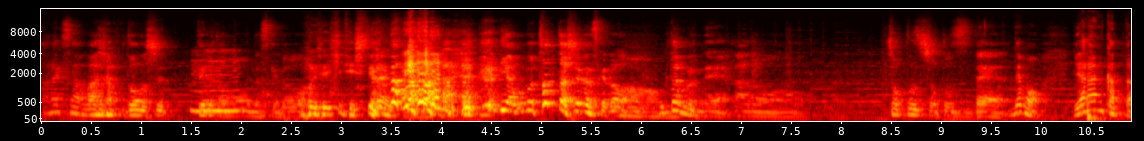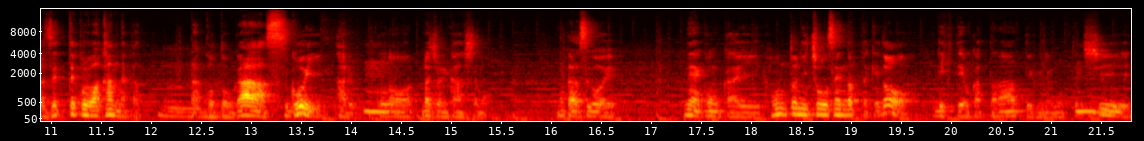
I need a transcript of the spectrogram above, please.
荒木さんはバージョンアップどんどん知ってると思うんですけど、俺ヒデしてないいや僕ちょっとはしてるんですけど僕多分ねあのちょっとずつちょっとずつででもやらんかったら絶対これ分かんなかったことがすごいある、うん。このラジオに関しても。だからすごいね今回本当に挑戦だったけどできてよかったなっていうふうに思ってるし、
